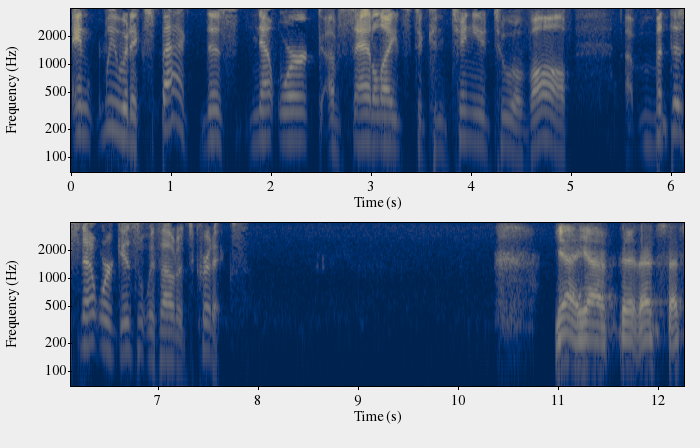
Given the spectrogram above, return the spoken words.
And we would expect this network of satellites to continue to evolve, uh, but this network isn't without its critics. Yeah, yeah, that's that's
